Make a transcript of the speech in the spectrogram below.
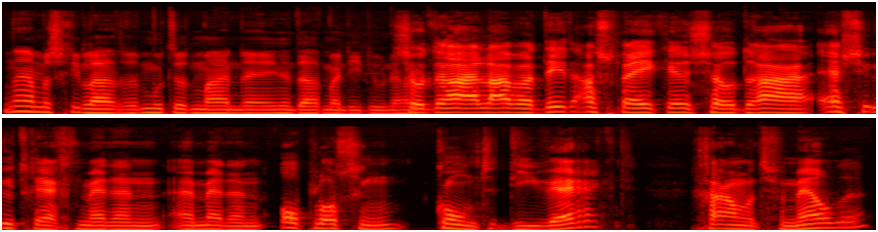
nou, misschien laten we, moeten we het maar inderdaad maar die doen ook. Zodra, laten we dit afspreken, zodra FC Utrecht met een, met een oplossing komt die werkt, gaan we het vermelden.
